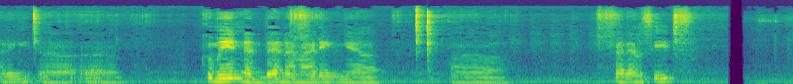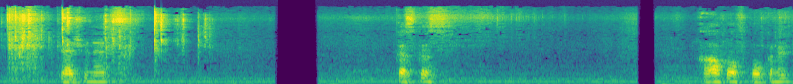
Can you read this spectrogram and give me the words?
Adding uh, uh, cumin and then I'm adding uh, fennel seeds, cashew nuts, khus-khus, half of coconut,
